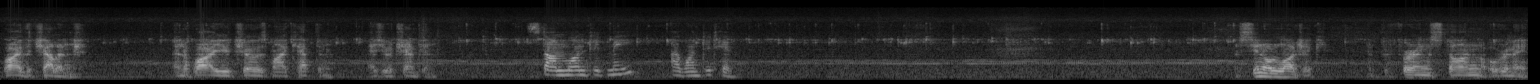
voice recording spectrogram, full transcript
Why the challenge? And why you chose my captain as your champion? Stonn wanted me, I wanted him. I see no logic in preferring Stonn over me.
